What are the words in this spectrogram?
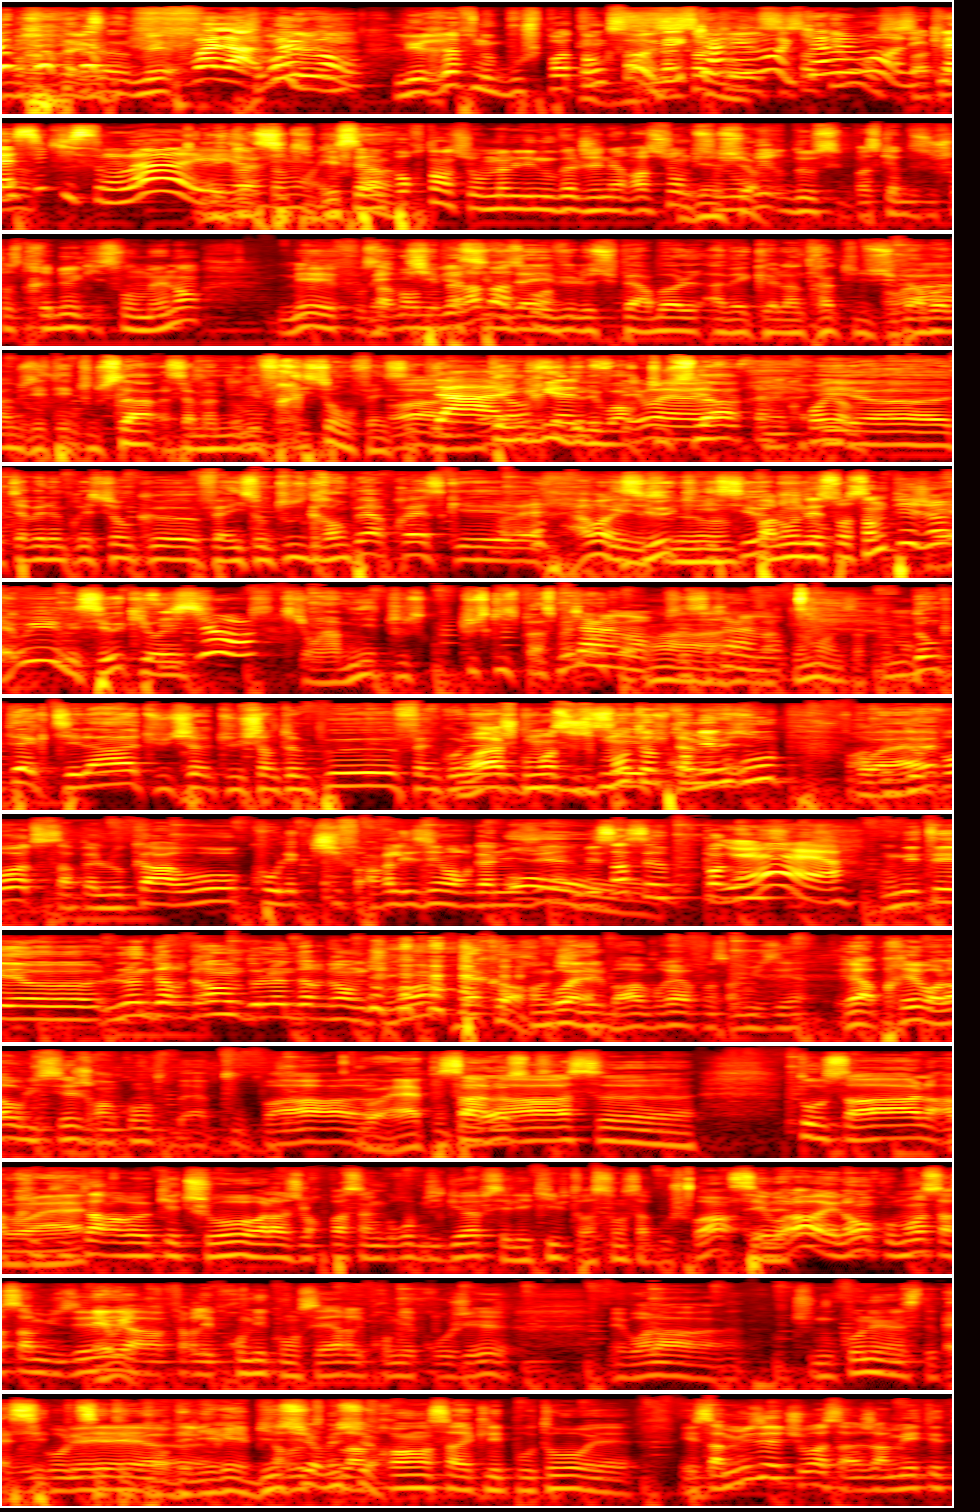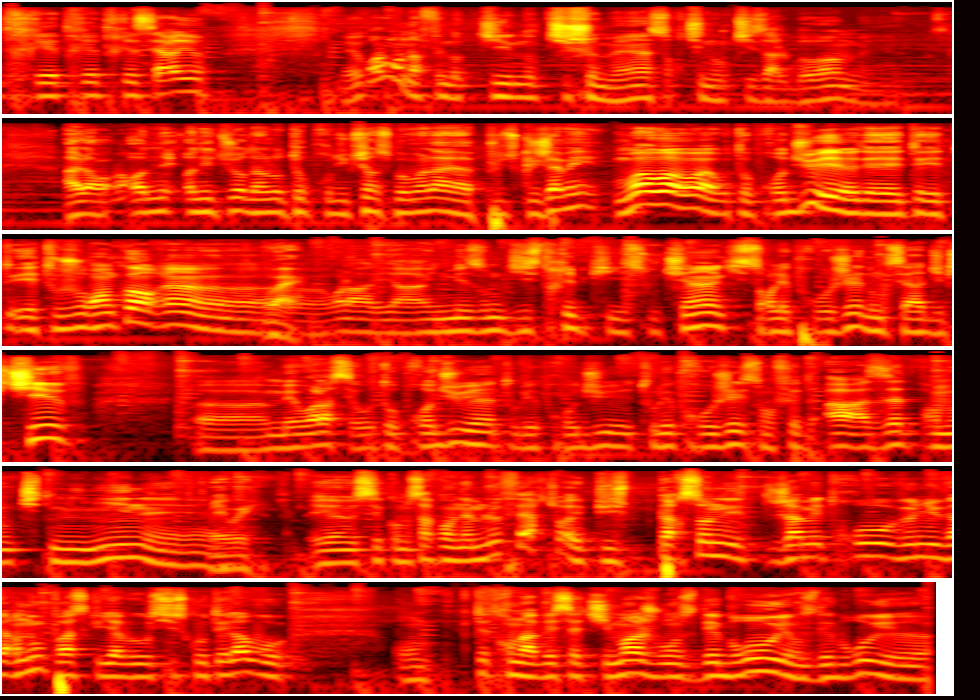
mais Voilà, tu vois, mais les, bon. les refs ne bougent pas tant que ça. Mais carrément, ça carrément. c'est ça Les classiques, ils sont là. Les Et... Et c'est pas. important sur même les nouvelles générations de se nourrir de parce qu'il y a des choses très bien qui se font maintenant, mais il faut Mais savoir je d'où sais vient pas la si base. vous avez quoi. vu le Super Bowl avec l'entracte du Super Ouais, Bowl, vous étiez tous là, ça m'a mis les frissons. Enfin, c'était Ouais. Une dinguerie de les voir tous là. incroyable. Et euh, tu avais l'impression que, enfin, ils sont tous grands-pères presque. Et, Ah ouais, et c'est eux qui des ont- 60 piges. hein. Eh oui, mais c'est eux qui ont, C'est qui, sûr, hein. qui ont amené tout, ce- tout ce qui se passe maintenant. Carrément. quoi. C'est ça. Carrément. Exactement, exactement. Donc Tech, tu es là, tu, ch- tu chantes un peu, fin collège. Ouais, je commence, je monte un premier groupe avec deux potes, ça s'appelle le KO, collectif arlésien organisé. Oh. Mais ça, c'est pas comme Yeah On était euh, l'underground de l'underground, tu vois. D'accord, Tranquille, ouais. bah bref, on s'amusait. Et après, voilà, au lycée, je rencontre bah, Poupa, euh, Ouais, Poupa Salas, euh, Tossal, après Ouais. plus tard euh, Ketcho, voilà, je leur passe un gros big up, c'est l'équipe, de toute façon ça bouge pas. Et voilà, et là on commence à s'amuser, Eh oui. à faire les premiers concerts, les premiers projets. Mais voilà, tu nous connais, hein, c'était pour Eh, rigoler. c'était pour délirer, bien sûr, bien la sûr. France avec les poteaux et, et s'amuser, tu vois, ça a jamais été très très très sérieux. Mais voilà, on a fait nos petits, nos petits chemins, sorti nos petits albums. et- Alors, on est, on est toujours dans l'autoproduction à ce moment-là, plus que jamais. Ouais, ouais, ouais, autoproduit et, et- et- et toujours encore. Hein, euh, Ouais. voilà, il y a une maison de distrib qui soutient, qui sort les projets, donc c'est addictive. Euh, mais voilà, c'est autoproduit. hein, tous les produits, tous les projets sont faits de A à Z par nos petites mimines. Et, Eh oui. et, euh, c'est comme ça qu'on aime le faire, tu vois. Et puis personne n'est jamais trop venu vers nous parce qu'il y avait aussi ce côté-là où peut-être on avait cette image où on se débrouille, on se débrouille, euh,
